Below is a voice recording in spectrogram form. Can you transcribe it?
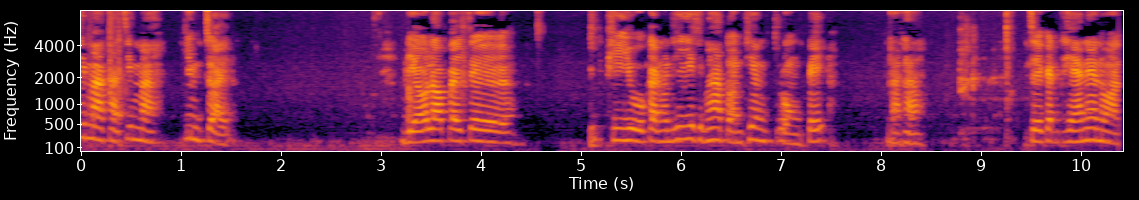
จิ้มมาค่ะจิ้มมา จิ้มจ่อย เดี๋ยวเราไปเจอพียูกันวันที่ยี่สิบห้าตอนเที่ยงตรงเป๊ะ นะคะ เจอกันแท้แน่นอน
